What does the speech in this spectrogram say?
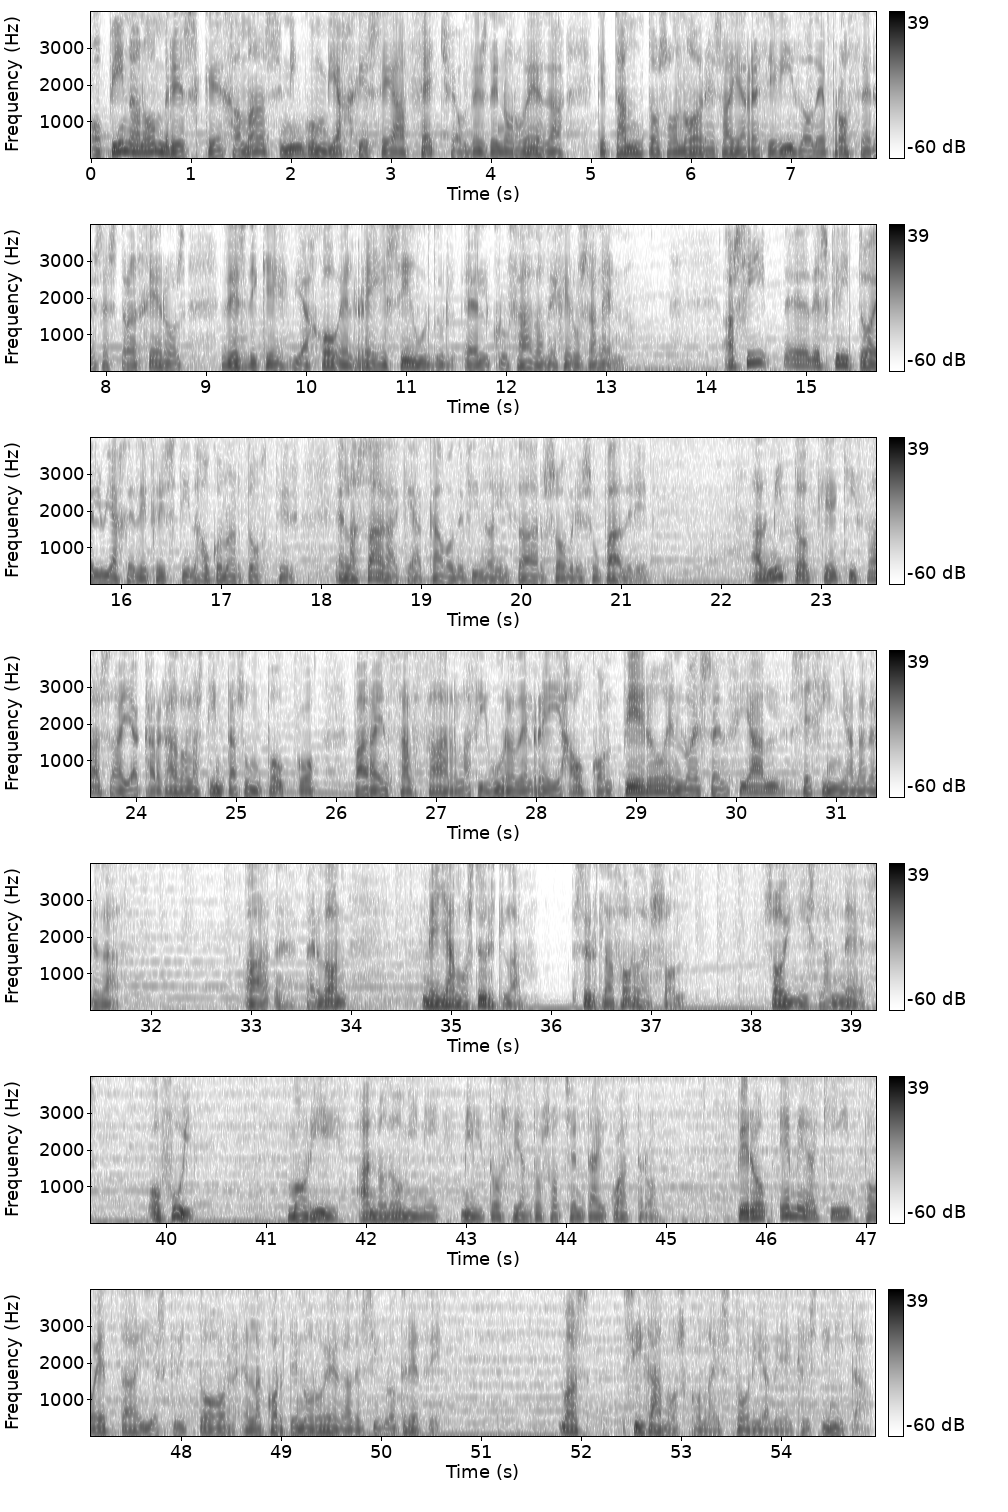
Opinan hombres que jamás ningún viaje se ha hecho desde Noruega que tantos honores haya recibido de próceres extranjeros desde que viajó el rey Sigurdur el cruzado de Jerusalén. Así he descrito el viaje de Kristin Haukonardóttir en la saga que acabo de finalizar sobre su padre. Admito que quizás haya cargado las tintas un poco para ensalzar la figura del rey Haukon, pero en lo esencial se ciña la verdad. Ah, perdón, me llamo Sturla, Sturla Thordarsson. Soy islandés, o fui. Morí anno domini 1284. Pero heme aquí poeta y escritor en la corte noruega del siglo XIII. Mas sigamos con la historia de Cristinita.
